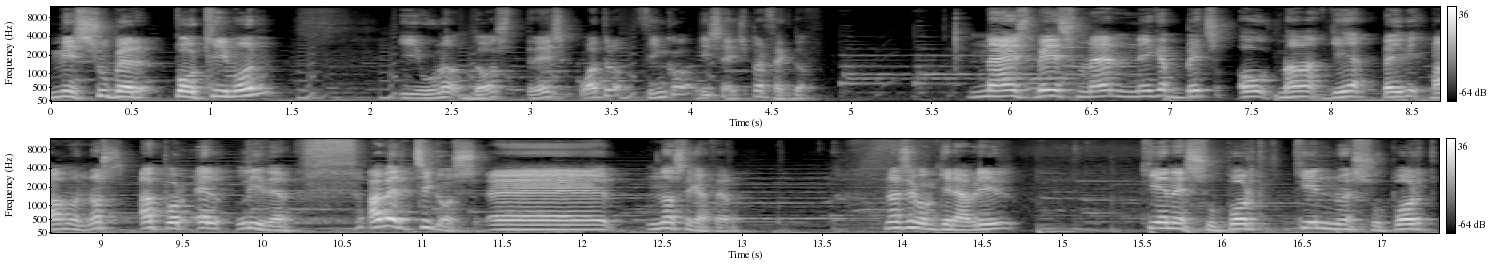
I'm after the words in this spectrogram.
mi super Pokémon. Y 1, 2, 3, 4, 5 y 6. Perfecto. Nice bitch, man, nigga, bitch, oh, mama, yeah, baby, vámonos a por el líder. A ver, chicos, eh, no sé qué hacer. No sé con quién abrir, quién es support, quién no es support.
